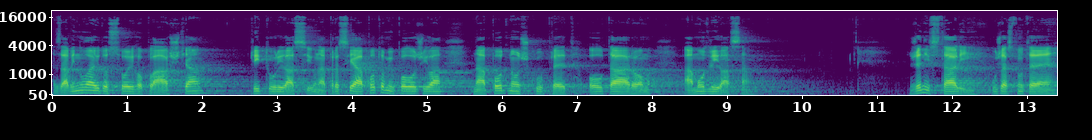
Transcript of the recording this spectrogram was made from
Zavinula ju do svojho plášťa, pritúrila si ju na prsia a potom ju položila na podnožku pred oltárom a modlila sa. Ženy vstali, úžasnuté,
